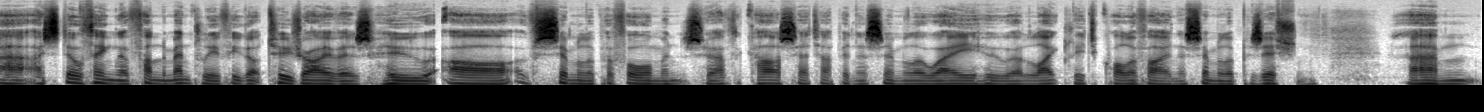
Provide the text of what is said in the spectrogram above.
Uh, I still think that fundamentally, if you've got two drivers who are of similar performance, who have the car set up in a similar way, who are likely to qualify in a similar position, um,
